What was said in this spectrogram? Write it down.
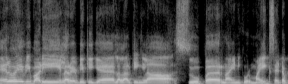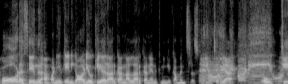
ஹலோ எவ்ரிபாடி எல்லாரும் எப்படி இருக்கீங்க? நல்லா இருக்கீங்களா? சூப்பர் நான் இன்னைக்கு ஒரு மைக் செட்டப்போட சேர்ந்து நான் பண்ணியிருக்கேன். இன்னைக்கு ஆடியோ கிளியரா இருக்கா? நல்லா இருக்கான்னு எனக்கு நீங்க கமெண்ட்ஸ்ல சொல்லுங்க சரியா? Okay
